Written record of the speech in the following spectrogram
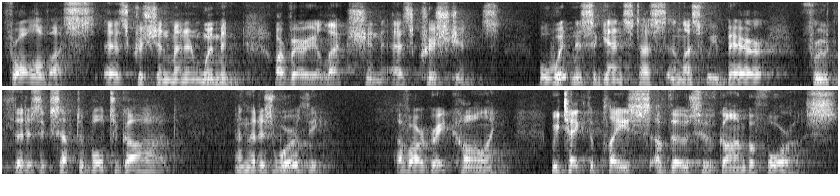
for all of us as Christian men and women. Our very election as Christians will witness against us unless we bear fruit that is acceptable to God and that is worthy of our great calling. We take the place of those who have gone before us,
